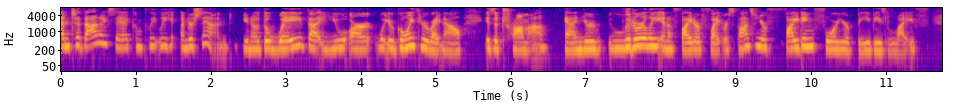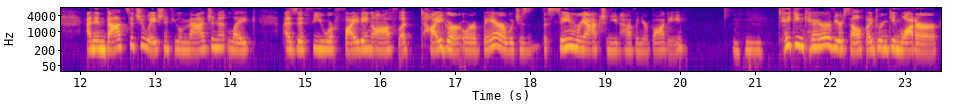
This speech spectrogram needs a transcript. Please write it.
And to that, I say I completely understand. You know, the way that you are, what you're going through right now is a trauma and you're literally in a fight or flight response and you're fighting for your baby's life. And in that situation, if you imagine it like as if you were fighting off a tiger or a bear, which is the same reaction you'd have in your body, Mm-hmm. Taking care of yourself by drinking water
